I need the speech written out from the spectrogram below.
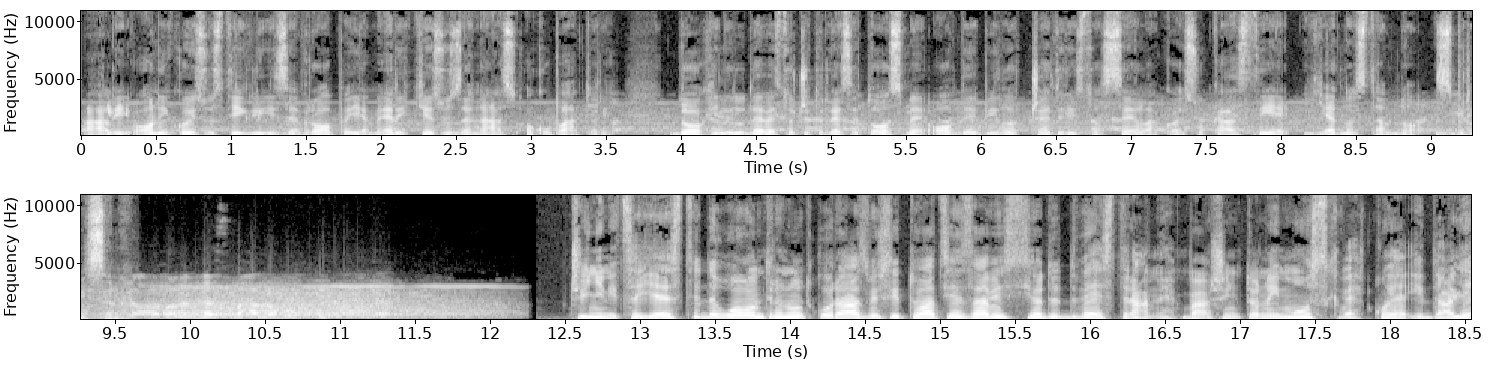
ali oni koji su stigli iz Evrope i Amerike su za nas okupatori. Do 1948. ovde je bilo 400 sela koje su kasnije jednostavno zbrisane. Činjenica jeste da u ovom trenutku razvoj situacije zavisi od dve strane, Vašingtona i Moskve, koja i dalje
